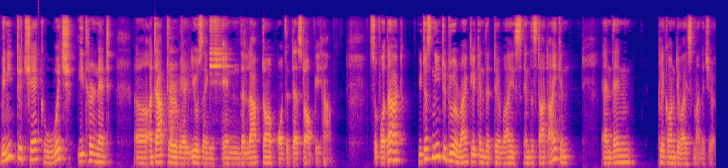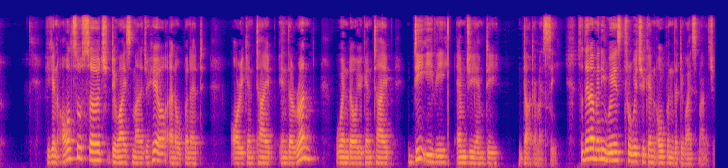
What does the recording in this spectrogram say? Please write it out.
we need to check which Ethernet uh, adapter we are using in the laptop or the desktop we have. So for that, you just need to do a right click in the device in the start icon and then click on device manager. You can also search device manager here and open it or you can type in the run window you can type dev mgmt.msc so there are many ways through which you can open the device manager.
